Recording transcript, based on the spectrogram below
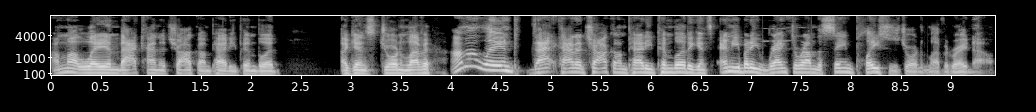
I'm not laying that kind of chalk on Paddy Pimblett against Jordan Levitt. I'm not laying that kind of chalk on Paddy Pimblett against anybody ranked around the same place as Jordan Levitt right now.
